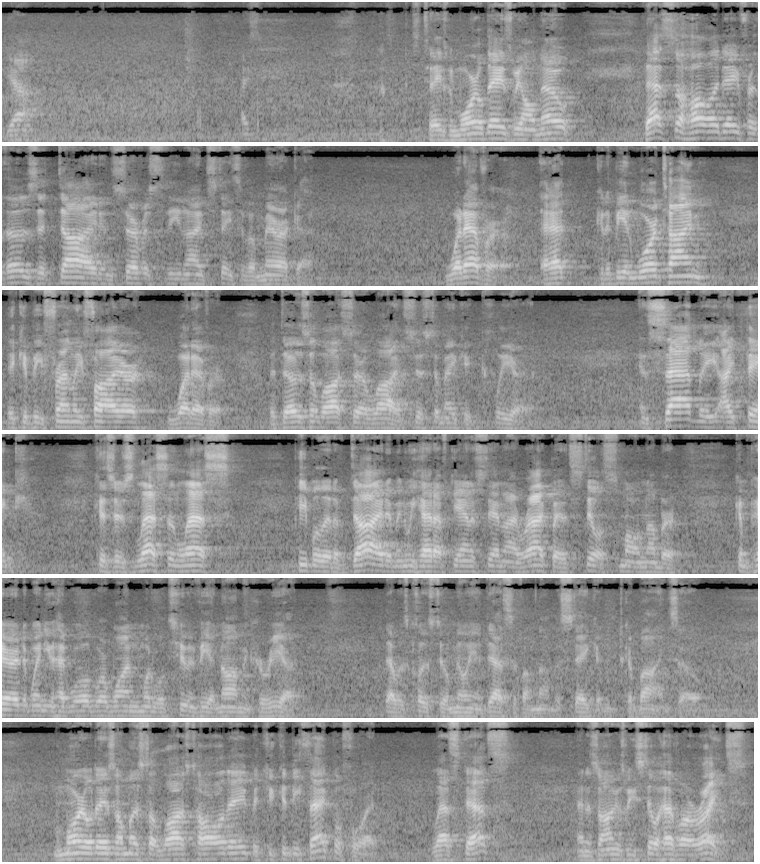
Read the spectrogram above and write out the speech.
Yeah. I- Today's Memorial Day, as we all know. That's the holiday for those that died in service to the United States of America. Whatever. It had- could it be in wartime? It could be friendly fire, whatever. But those that lost their lives, just to make it clear. And sadly, I think, because there's less and less people that have died. I mean, we had Afghanistan and Iraq, but it's still a small number compared to when you had World War One, World War Two, and Vietnam and Korea. That was close to a million deaths, if I'm not mistaken, combined. So Memorial Day is almost a lost holiday, but you could be thankful for it. Less deaths, and as long as we still have our rights.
